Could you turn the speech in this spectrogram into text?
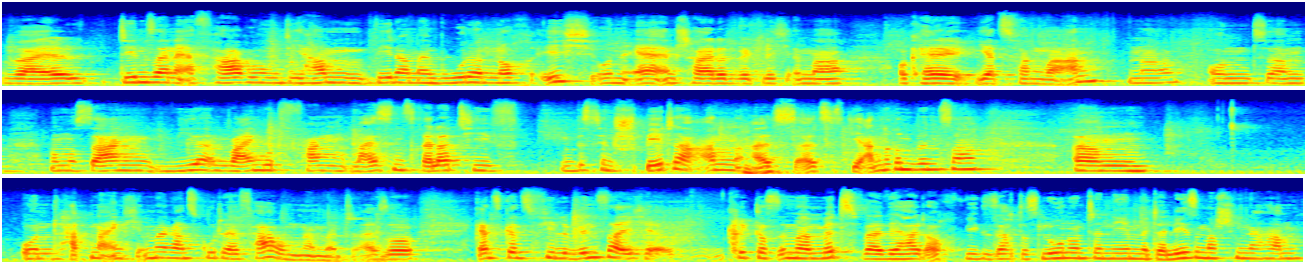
weil dem seine Erfahrungen, die haben weder mein Bruder noch ich und er entscheidet wirklich immer, okay, jetzt fangen wir an. Ne? Und ähm, man muss sagen, wir im Weingut fangen meistens relativ ein bisschen später an mhm. als, als die anderen Winzer. Ähm, und hatten eigentlich immer ganz gute Erfahrungen damit. Also ganz, ganz viele Winzer, ich äh, kriege das immer mit, weil wir halt auch, wie gesagt, das Lohnunternehmen mit der Lesemaschine haben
